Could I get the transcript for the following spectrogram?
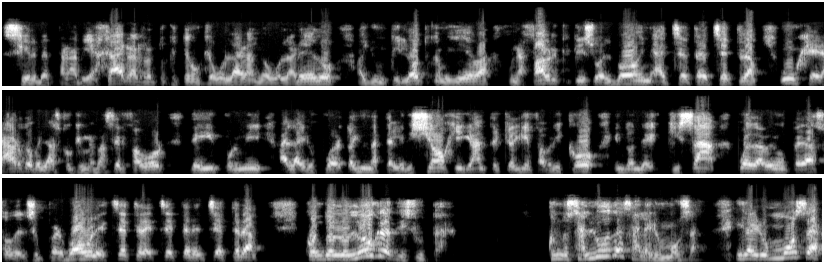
sirve para viajar. Al rato que tengo que volar a Nuevo Laredo, hay un piloto que me lleva, una fábrica que hizo el Boeing, etcétera, etcétera. Un Gerardo Velasco que me va a hacer favor de ir por mí al aeropuerto. Hay una televisión gigante que alguien fabricó en donde quizá pueda haber un pedazo del Super Bowl, etcétera, etcétera, etcétera. Cuando lo logras disfrutar, Cuando saludas a la hermosa y la hermosa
